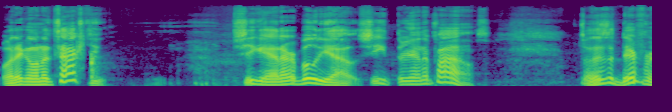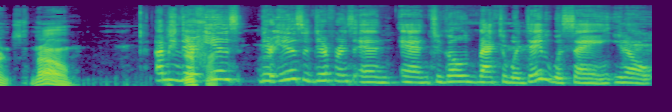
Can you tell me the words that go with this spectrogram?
or they're gonna attack you. She got her booty out. She 300 pounds. So there's a difference. No. I mean, there is there is a difference and and to go back to what David was saying, you know,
